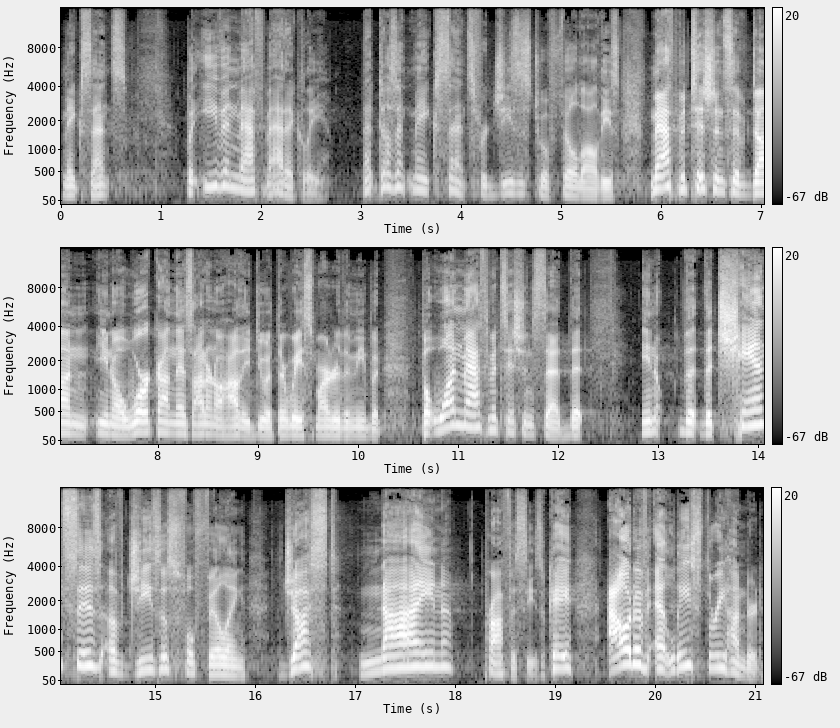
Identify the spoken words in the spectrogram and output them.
make sense, but even mathematically, that doesn't make sense for Jesus to have filled all these. Mathematicians have done, you know, work on this. I don't know how they do it. They're way smarter than me, but but one mathematician said that in the, the chances of Jesus fulfilling just nine prophecies, okay, out of at least 300,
